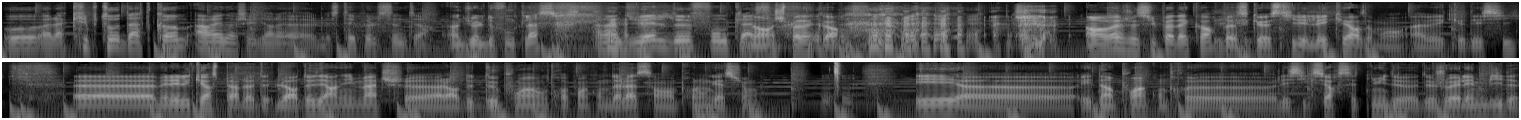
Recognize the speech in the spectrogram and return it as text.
au- à la Crypto.com Arena, j'allais dire le, le Staples Center. Un duel de fond de classe. Un duel de fond de classe. Non, je suis pas d'accord. En vrai, je suis pas d'accord parce que si les Lakers, bon, avec Desi, euh, mais les Lakers perdent le- leurs deux derniers matchs, alors de deux points ou trois points contre Dallas en prolongation. Et, euh, et d'un point contre euh, les Sixers cette nuit de, de Joel Embiid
